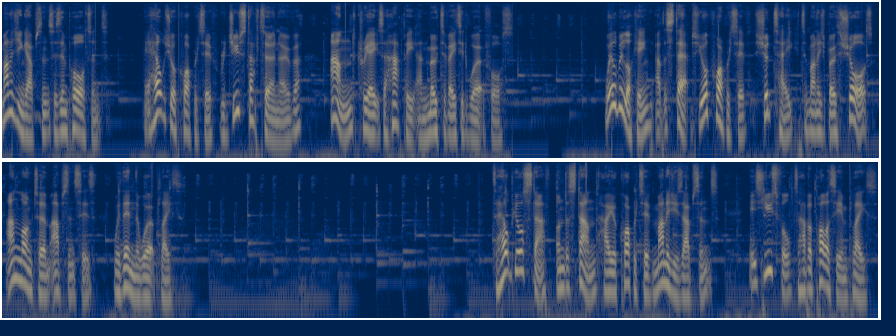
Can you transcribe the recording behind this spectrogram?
Managing absence is important. It helps your cooperative reduce staff turnover and creates a happy and motivated workforce. We'll be looking at the steps your cooperative should take to manage both short and long term absences within the workplace. To help your staff understand how your cooperative manages absence, it's useful to have a policy in place.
